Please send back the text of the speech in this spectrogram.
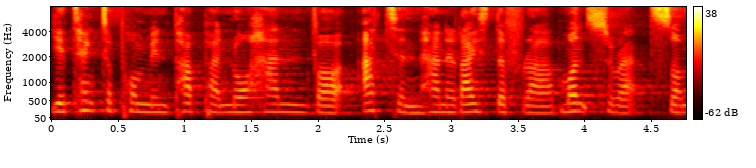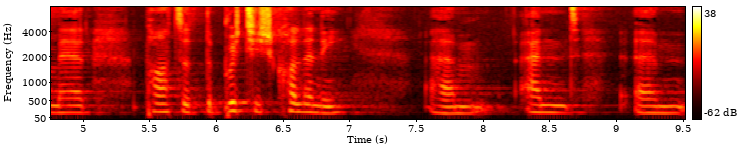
jeg tenkte på min pappa når han var 18. Han reiste fra Montserrat, som er part of the British colony. Um, and um,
